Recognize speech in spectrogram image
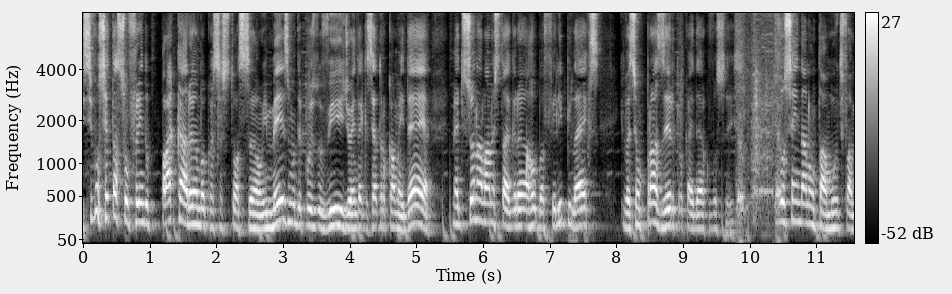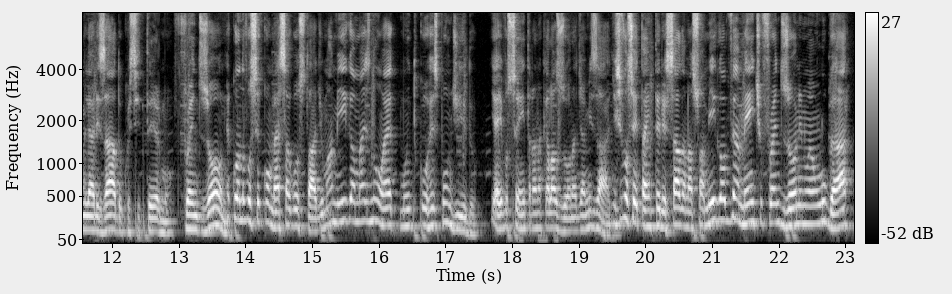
E se você tá sofrendo pra caramba com essa situação e mesmo depois do vídeo ainda quiser trocar uma ideia, me adiciona lá no Instagram, FelipeLex, que vai ser um prazer trocar ideia com vocês. Se você ainda não está muito familiarizado com esse termo friend zone, é quando você começa a gostar de uma amiga, mas não é muito correspondido. E aí você entra naquela zona de amizade. E se você está interessado na sua amiga, obviamente o friend zone não é um lugar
